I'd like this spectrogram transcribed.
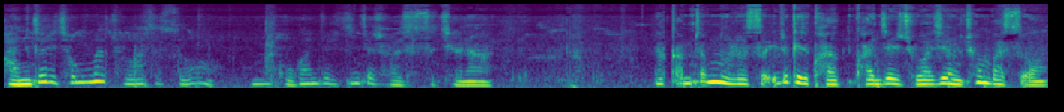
관절이 정말 좋아졌어. 음, 고관절이 진짜 좋아졌어, 지연아. 나 깜짝 놀랐어. 이렇게 관, 관절이 좋아지는 거 처음 봤어.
